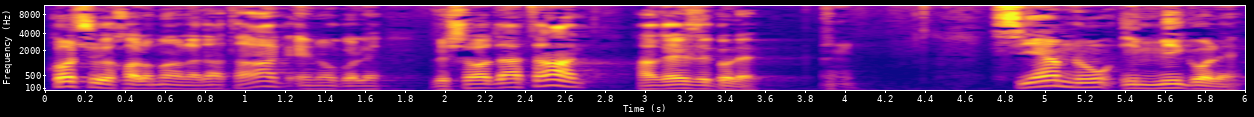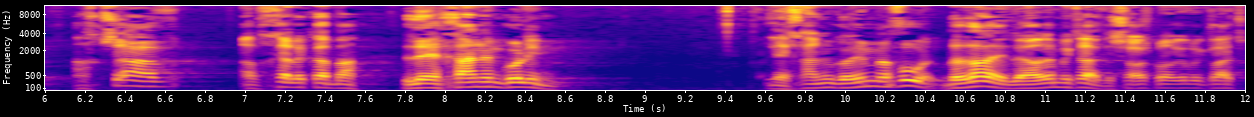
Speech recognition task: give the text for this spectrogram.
כל שהוא יכול לומר לדעת הרג, אינו גולה, ושלא לדעת הרג, הרי זה גולה. סיימנו עם מי גולה. עכשיו, החלק הבא, להיכן הם גולים? להיכן הם גולים נפו, בוודאי, לערי מקלט, יש שלוש פרקים מקלט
